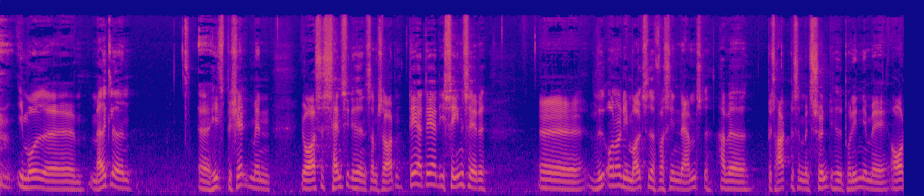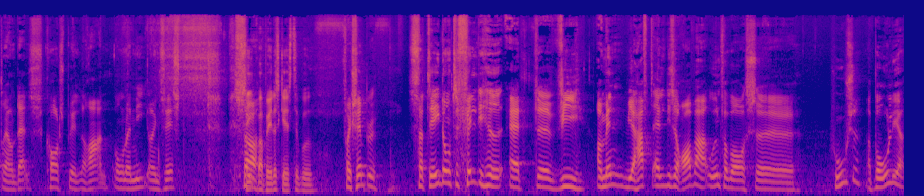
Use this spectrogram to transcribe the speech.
imod øh, madglæden. Øh, helt specielt, men jo også sandsigheden som sådan. Det er, det er at iscenesætte øh, vidunderlige måltider for sine nærmeste har været betragtet som en syndighed på linje med overdreven dans, kortspil, ran, onani og incest. Så, Se Barbettes gæstebud. For eksempel. Så det er ikke nogen tilfældighed, at øh, vi, og men vi har haft alle disse råvarer uden for vores øh, huse og boliger.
